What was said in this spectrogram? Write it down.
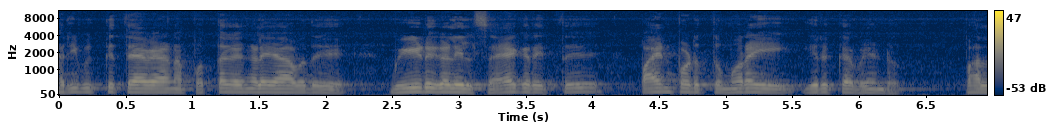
அறிவுக்கு தேவையான புத்தகங்களையாவது வீடுகளில் சேகரித்து பயன்படுத்தும் முறை இருக்க வேண்டும். பல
